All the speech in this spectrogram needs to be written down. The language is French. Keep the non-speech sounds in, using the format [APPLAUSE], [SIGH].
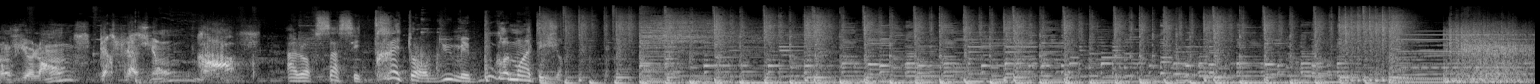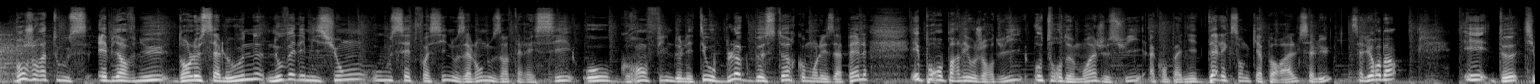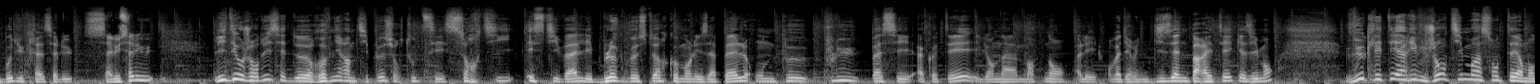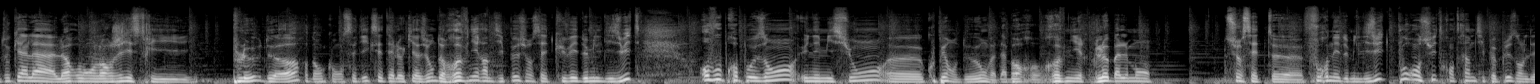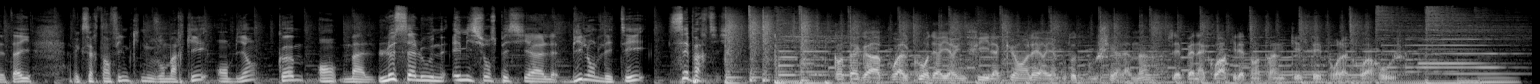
Non-violence, persuasion, grâce. Alors ça, c'est très tordu, mais bougrement intelligent. Bonjour à tous et bienvenue dans le Saloon, nouvelle émission où cette fois-ci nous allons nous intéresser aux grands films de l'été, aux blockbusters comme on les appelle. Et pour en parler aujourd'hui, autour de moi, je suis accompagné d'Alexandre Caporal, salut. Salut Robin. Et de Thibaut Ducret, salut. Salut, salut. L'idée aujourd'hui, c'est de revenir un petit peu sur toutes ces sorties estivales, les blockbusters comme on les appelle. On ne peut plus passer à côté. Il y en a maintenant, allez, on va dire une dizaine par été quasiment. Vu que l'été arrive gentiment à son terme, en tout cas là, à l'heure où on l'enregistre, il pleut dehors, donc on s'est dit que c'était l'occasion de revenir un petit peu sur cette QV 2018 en vous proposant une émission euh, coupée en deux. On va d'abord revenir globalement sur cette euh, fournée 2018 pour ensuite rentrer un petit peu plus dans le détail avec certains films qui nous ont marqués en bien comme en mal. Le Saloon, émission spéciale, bilan de l'été, c'est parti. Quand un gars à poil court derrière une fille, la queue en l'air et un couteau de boucher à la main, j'ai peine à croire qu'il est en train de quêter pour la Croix-Rouge.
